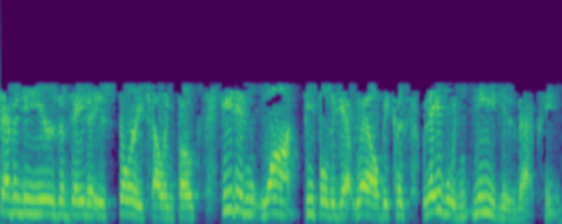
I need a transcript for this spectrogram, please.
70 years of data is storytelling, folks. He didn't want people to get well because they wouldn't need his vaccines.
